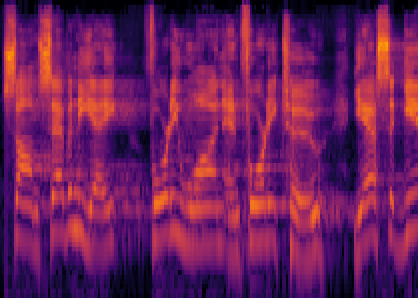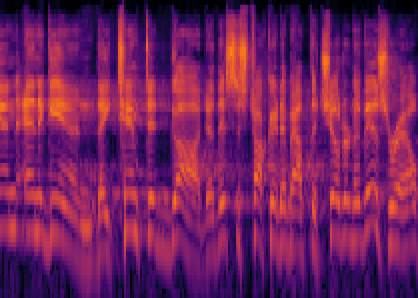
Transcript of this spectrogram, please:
Psalm 78, 41, and 42. Yes, again and again, they tempted God. Now, this is talking about the children of Israel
